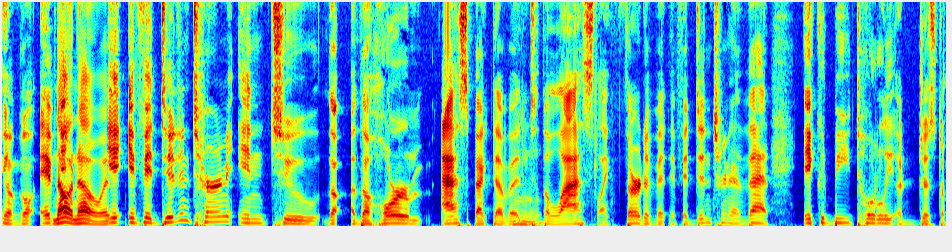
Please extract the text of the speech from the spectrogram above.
You know, go, if, No, no, it- if it didn't turn into the the horror aspect of it, Mm-hmm. into the last like third of it, if it didn't turn into that, it could be totally a, just a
